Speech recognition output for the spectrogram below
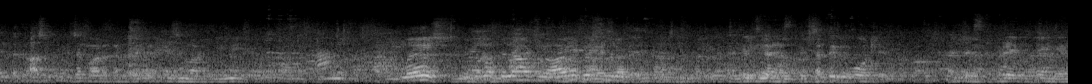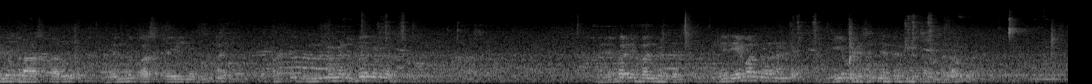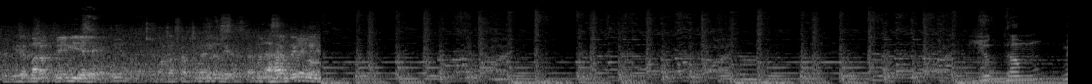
ఇంత cost medicine వాడకండి medicine వాడండి Mahesh certificate పోవట్లేదు అంటే ఎందుకు రాస్తారు ఎందుకు వస్తాయి ప్రతి మిమ్మల్ని ఇబ్బంది పెట్టచ్చు ఎవరిని ఇబ్బంది పెట్టచ్చు నేను ఏమంటున్నానంటే ఈ మెడిసిన్ జనరేషన్ కదా మనం ఫ్రీ ఇయ్యలేదు మన సప్లై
